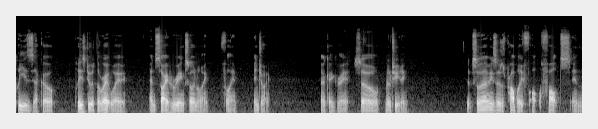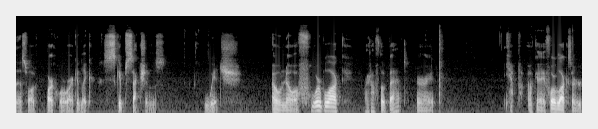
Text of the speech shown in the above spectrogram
Please, Zeko. Please do it the right way. And sorry for being so annoying. Flame. Enjoy. Okay, great. So, no cheating. So that means there's probably faults in this parkour where I could, like, skip sections. Which... Oh no, a four block right off the bat? Alright. Yep, okay, four blocks are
